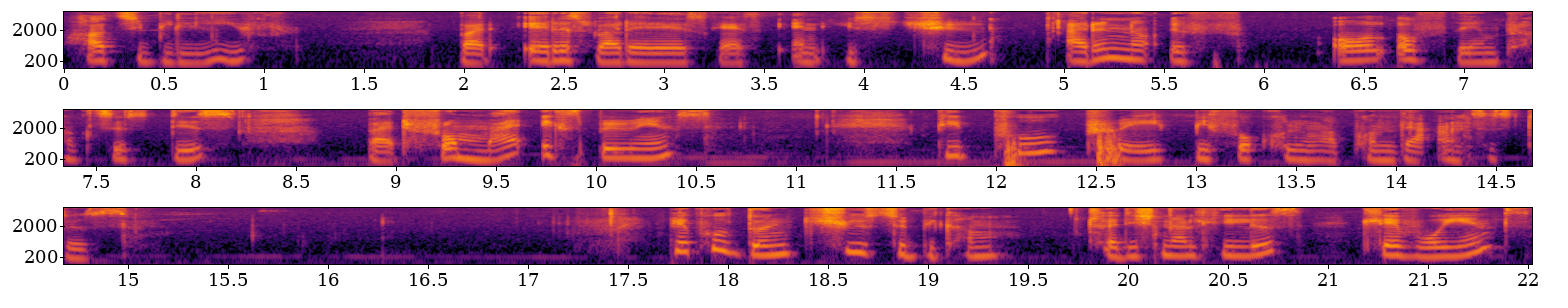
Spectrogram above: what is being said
hard to believe, but it is what it is, guys, and it's true. I don't know if all of them practice this, but from my experience, people pray before calling upon their ancestors. People don't choose to become traditional healers, clairvoyants.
